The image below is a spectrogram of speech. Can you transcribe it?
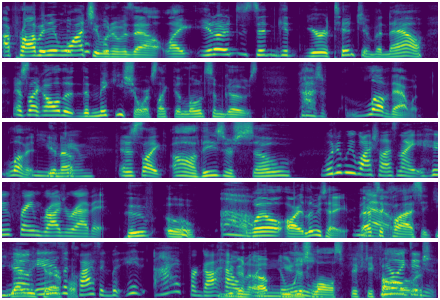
I probably didn't watch it when it was out. Like, you know, it just didn't get your attention. But now it's like all the, the Mickey shorts, like the Lonesome Ghost. Gosh, I love that one. Love it. You, You know? do. And it's like, oh, these are so What did we watch last night? Who Framed Roger Rabbit? who oh. oh. Well, all right, let me tell you. That's a classic. You gotta no, be it is a classic, but it I forgot how You're gonna up annoying. you just lost fifty followers. No, I didn't.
